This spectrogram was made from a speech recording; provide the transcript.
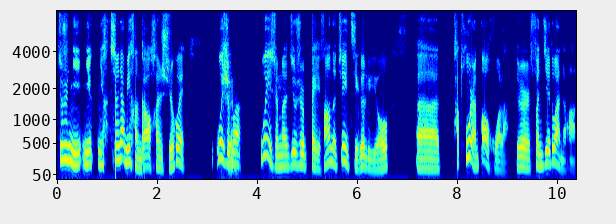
就是你你你性价比很高，很实惠，为什么？为什么就是北方的这几个旅游，呃，它突然爆火了？就是分阶段的啊。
